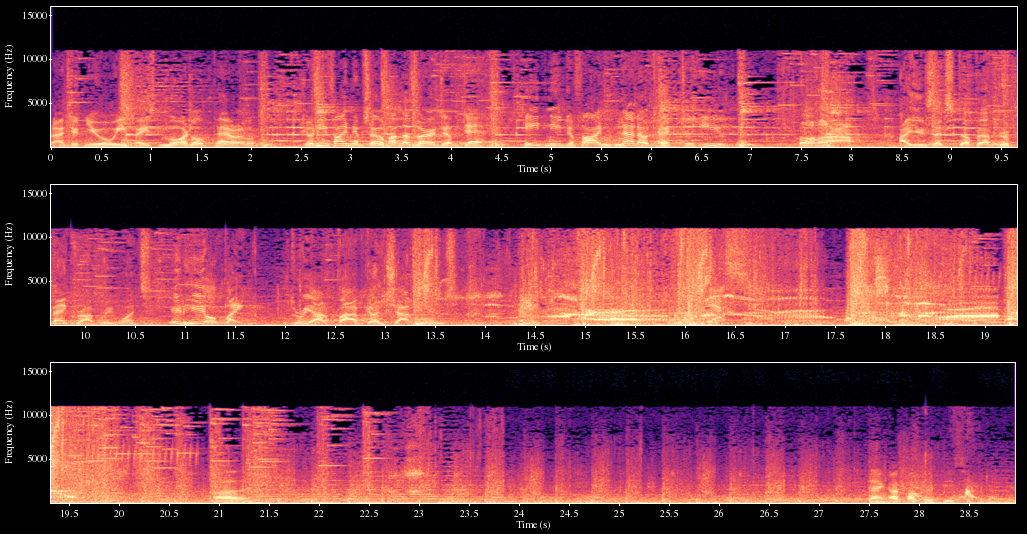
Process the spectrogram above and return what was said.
Ratchet knew he faced mortal peril. Should he find himself on the verge of death, he'd need to find nanotech to heal. I used that stuff after a bank robbery once. It healed like three out of five gunshot wounds. Uh, dang, I thought there'd be a secret down here.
